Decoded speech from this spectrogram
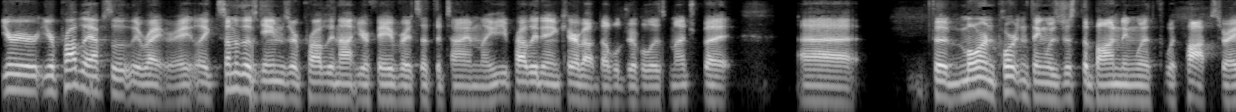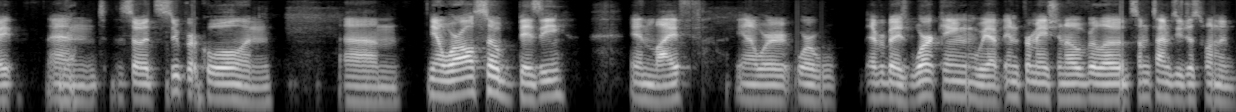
you're you're probably absolutely right, right? Like some of those games are probably not your favorites at the time. Like you probably didn't care about double dribble as much, but uh the more important thing was just the bonding with with pops, right? And so it's super cool and um you know, we're all so busy in life. You know, we're we're everybody's working. We have information overload. Sometimes you just want to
